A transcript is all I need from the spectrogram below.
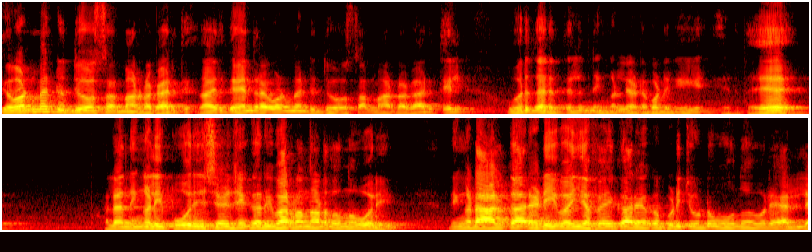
ഗവൺമെന്റ് ഉദ്യോഗസ്ഥന്മാരുടെ കാര്യത്തിൽ അതായത് കേന്ദ്ര ഗവൺമെന്റ് ഉദ്യോഗസ്ഥന്മാരുടെ കാര്യത്തിൽ ഒരു തരത്തിലും നിങ്ങൾ ഇടപെടുകയരുത് അല്ല നിങ്ങൾ ഈ പോലീസ് സ്റ്റേഷനിൽ കയറി ഭരണം നടത്തുന്ന പോലെ നിങ്ങളുടെ ആൾക്കാരെ ഡി വൈ എഫ് ഐക്കാരെയൊക്കെ പിടിച്ചുകൊണ്ട് പോകുന്നത് പോലെ അല്ല.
